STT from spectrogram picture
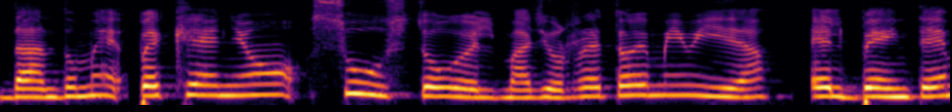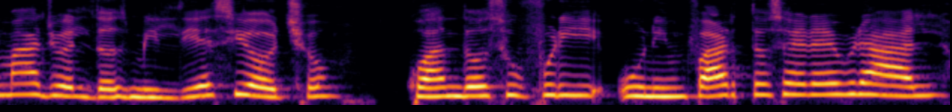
dándome un pequeño susto, el mayor reto de mi vida, el 20 de mayo del 2018, cuando sufrí un infarto cerebral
